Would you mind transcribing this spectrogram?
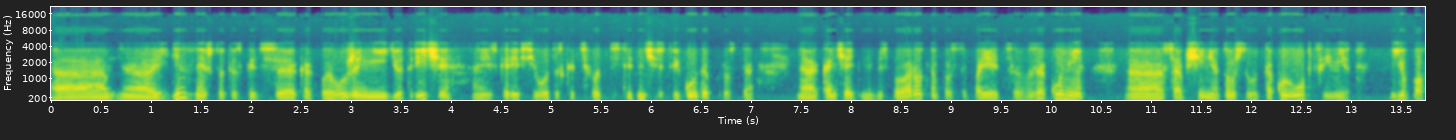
А, а, Единственное, что, так сказать, э, как бы уже не идет речи, э, и, скорее всего, так сказать, вот действительно через три года просто э, окончательно бесповоротно просто появится в законе сообщение о том, что вот такой опции нет. Ее по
